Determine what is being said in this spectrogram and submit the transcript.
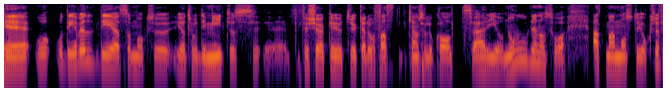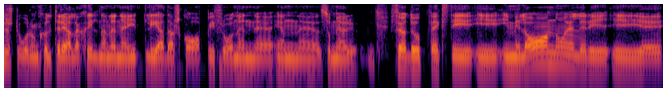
Eh, och, och, det är väl det som också jag tror Dimitrios eh, försöker uttrycka då fast kanske lokalt Sverige och Norden och så. Att man måste ju också förstå de kulturella skillnaderna i ett ledarskap ifrån en, eh, en eh, som är född och uppväxt i, i, i Milano eller i, i, eh,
